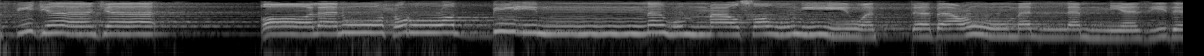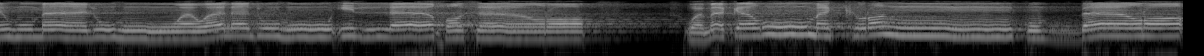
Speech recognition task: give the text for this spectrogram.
فِجَاجًا. قَالَ نُوحٌ رَبِّ إِنَّهُمْ عَصَوْنِي وَاتَّبَعُوا مَن لَّمْ يَزِدْهُ مَالُهُ وَوَلَدُهُ إِلَّا خَسَارًا. وَمَكَرُوا مَكْرًا كُبَّارًا.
